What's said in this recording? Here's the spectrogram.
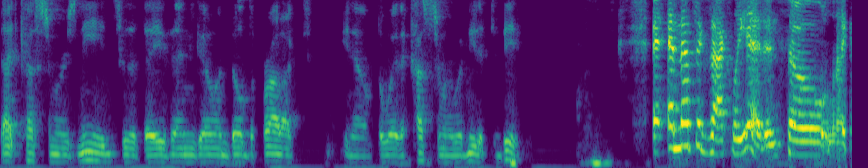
that customer's needs so that they then go and build the product you know the way the customer would need it to be and that's exactly it and so like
